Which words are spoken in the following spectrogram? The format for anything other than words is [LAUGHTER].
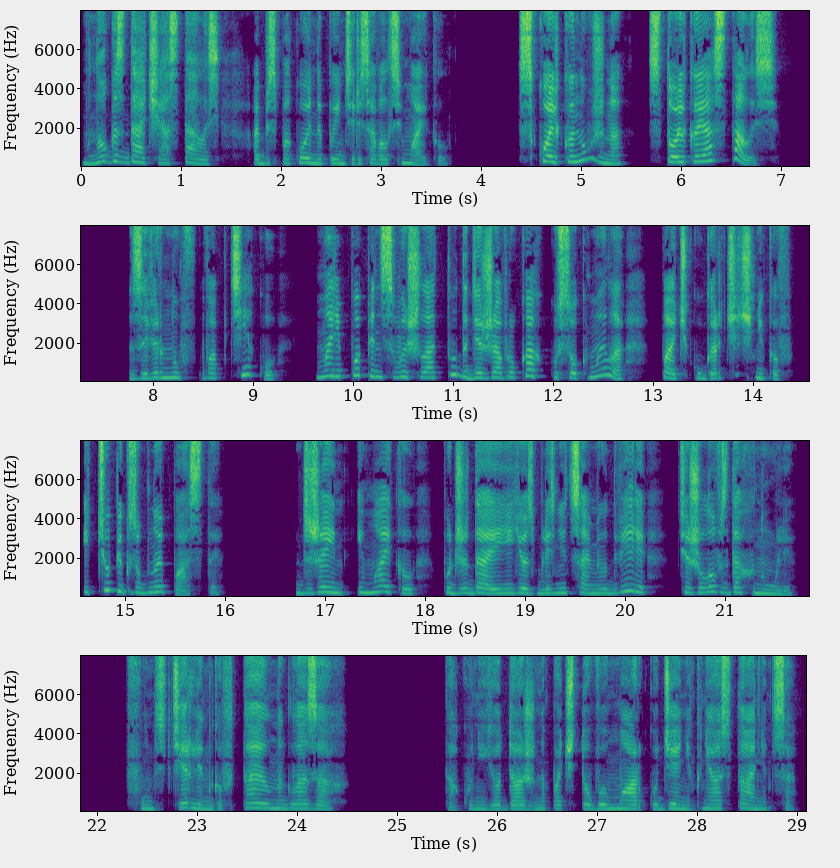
«Много сдачи осталось?» — обеспокоенно поинтересовался Майкл. «Сколько нужно, столько и осталось». Завернув в аптеку, Мэри Поппинс вышла оттуда, держа в руках кусок мыла, пачку горчичников и тюбик зубной пасты. Джейн и Майкл, поджидая ее с близнецами у двери, тяжело вздохнули. Фунт стерлингов таял на глазах. Так у нее даже на почтовую марку денег не останется.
